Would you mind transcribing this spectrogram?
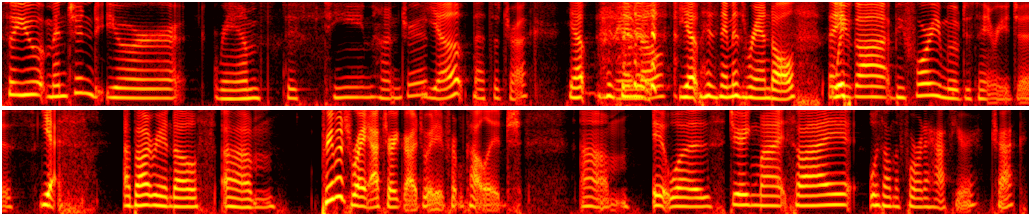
So you mentioned your Ram 1500. Yep. That's a truck. Yep. His name is, Randolph yep. His name is Randolph. that With- you got before you moved to St. Regis. Yes, I bought Randolph um, pretty much right after I graduated from college. Um, it was during my so I was on the four and a half year track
